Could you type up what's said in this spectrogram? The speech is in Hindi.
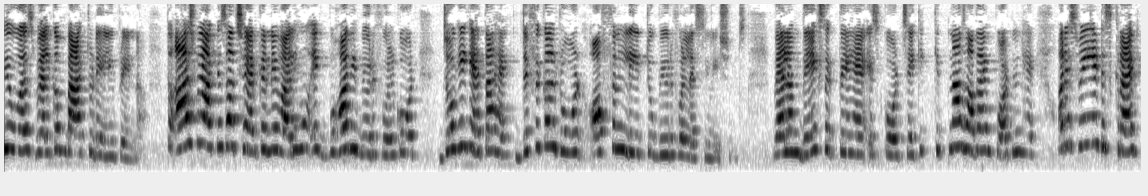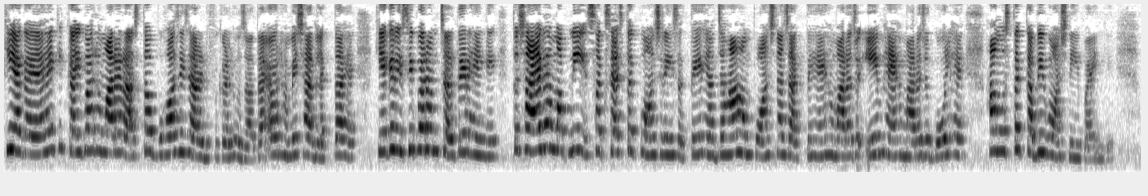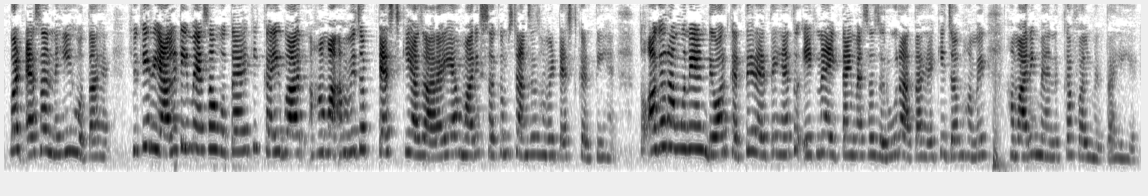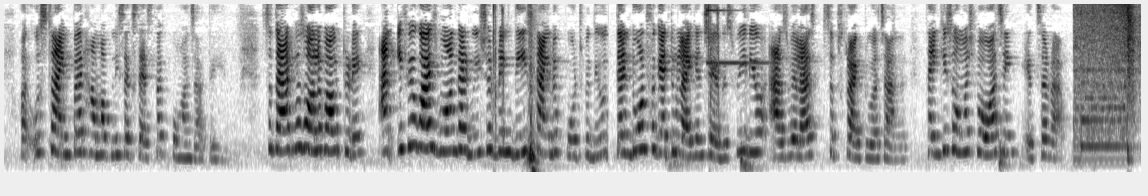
viewers, welcome back to Daily Prerna. तो आज मैं आपके साथ शेयर करने वाली हूँ एक बहुत ही ब्यूटीफुल कोट जो कि कहता है difficult road often lead to beautiful destinations well हम देख सकते हैं इस कोट से कि कितना ज़्यादा इम्पोर्टेंट है और इसमें ये डिस्क्राइब किया गया है कि कई बार हमारा रास्ता बहुत ही ज़्यादा डिफ़िकल्ट हो जाता है और हमें शायद लगता है कि अगर इसी पर हम चलते रहेंगे तो शायद हम अपनी सक्सेस तक पहुँच नहीं सकते या जहाँ हम पहुँचना चाहते हैं, हमारा जो एम है, हमारा जो गोल है, हम उस तक कभी पहुँच नहीं पाएँगे। बट ऐसा नहीं होता है। क्योंकि रियलिटी में ऐसा होता है कि कई बार हम, हमें जब टेस्ट किया जा रहा है या हमारी सर्कमस्टांसेस हमें टेस्ट करती हैं तो अगर हम उन्हें एंड्योर करते रहते हैं तो एक ना एक टाइम ऐसा ज़रूर आता है कि जब हमें हमारी मेहनत का फल मिलता ही है और उस टाइम पर हम अपनी सक्सेस तक पहुँच जाते हैं। So that was all about today. And if you guys want that we should bring these kind of quotes with you, then don't forget to like and share this video as well as subscribe to our channel. Thank you so much for watching. It's a wrap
